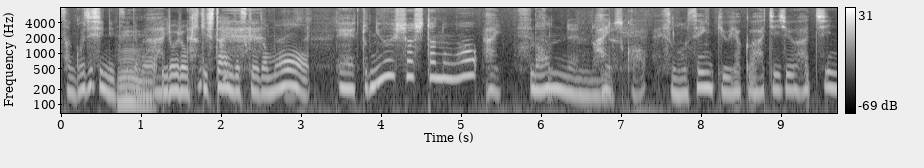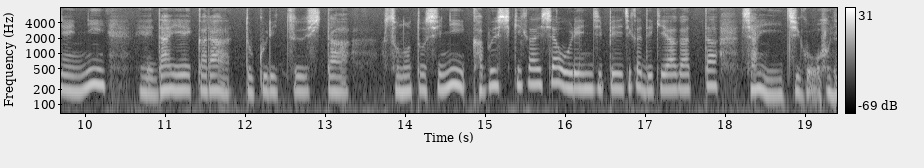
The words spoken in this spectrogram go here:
菅さんご自身についてもいろいろお聞きしたいんですけれども、うん、えっ、と入社したのは何年なんですか、はい、その1988年に、えー、大英から独立したその年に株式会社オレンジページが出来上がった社員1号に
